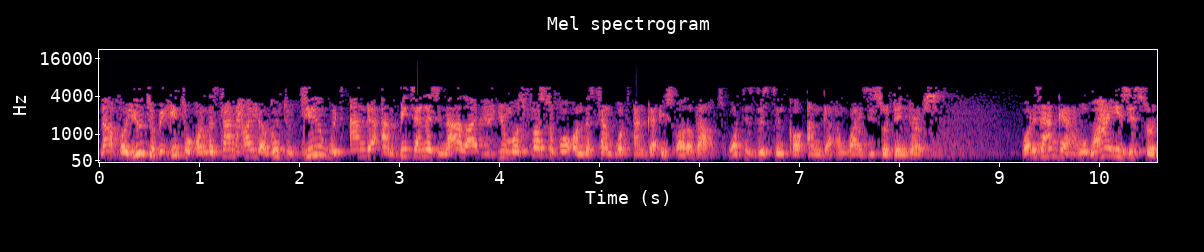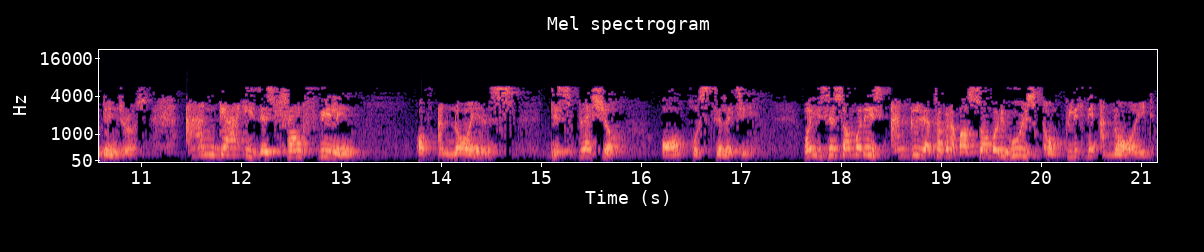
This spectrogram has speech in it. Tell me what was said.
Now, for you to begin to understand how you are going to deal with anger and bitterness in our life, you must first of all understand what anger is all about. What is this thing called anger and why is it so dangerous? What is anger and why is it so dangerous? Anger is a strong feeling of annoyance, displeasure, or hostility. When you say somebody is angry, you're talking about somebody who is completely annoyed,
